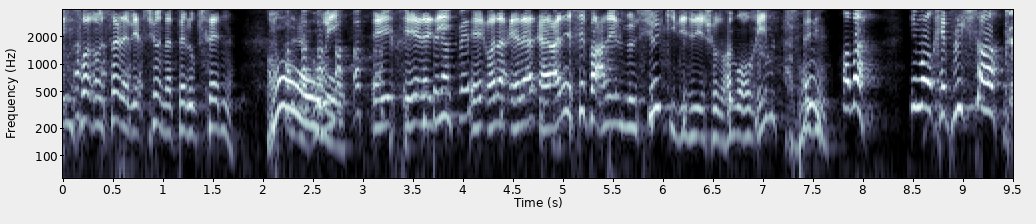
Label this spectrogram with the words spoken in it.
et une fois comme ça, elle avait reçu un appel obscène. Oh Oui, et, et elle a dit, la et voilà, elle a, elle a laissé parler le monsieur qui disait des choses vraiment horribles. Ah elle a dit, oh bah, il manquerait plus que ça.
